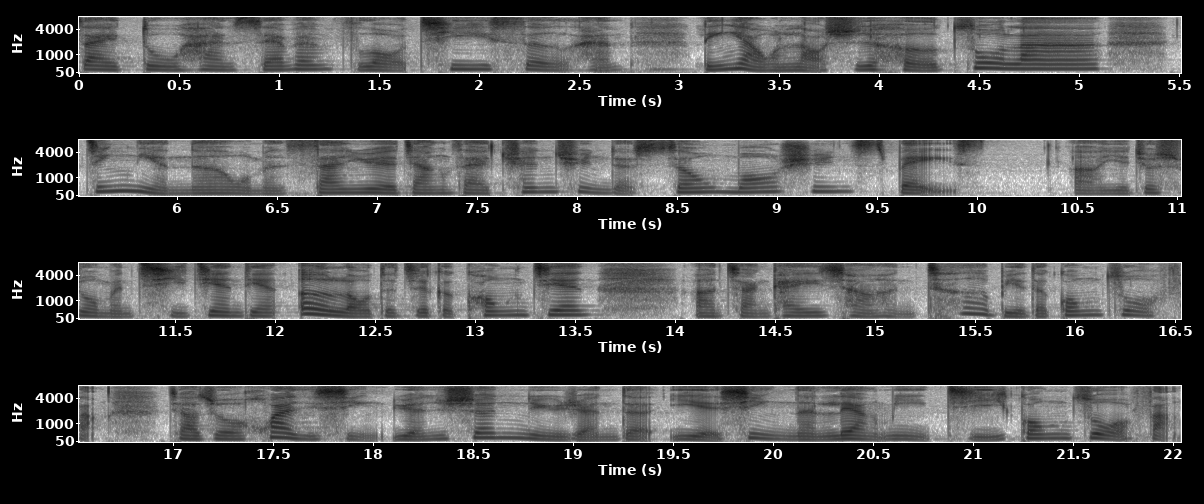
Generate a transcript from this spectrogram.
再度和 Seven Floor 七色蓝林雅文老师合作啦！今年呢，我们三月将在 CHENCHUN 的 Soul Motion Space 啊、也就是我们旗舰店二楼的这个空间啊、展开一场很特别的工作坊，叫做“唤醒原生女人的野性能量秘笈”工作坊，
